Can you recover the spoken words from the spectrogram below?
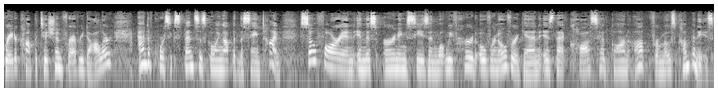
greater competition for every dollar, and of course, expenses going up at the same time. So far in, in this earnings season, what we've heard over and over again is that costs have gone up for most companies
